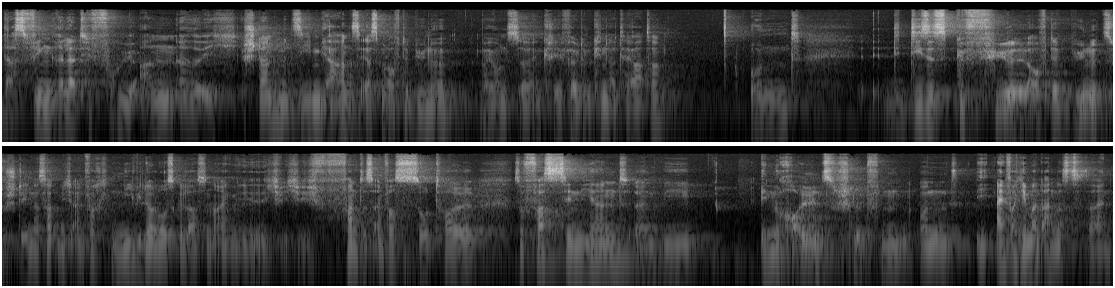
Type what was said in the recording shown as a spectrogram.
das fing relativ früh an. Also ich stand mit sieben Jahren das erste Mal auf der Bühne bei uns äh, in Krefeld im Kindertheater und dieses Gefühl, auf der Bühne zu stehen, das hat mich einfach nie wieder losgelassen eigentlich. Ich, ich, ich fand es einfach so toll, so faszinierend, irgendwie in Rollen zu schlüpfen und einfach jemand anders zu sein.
